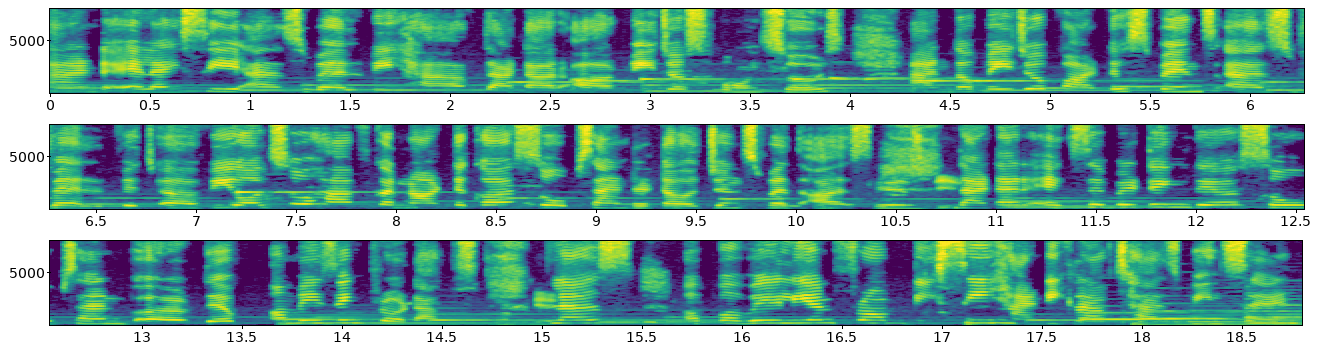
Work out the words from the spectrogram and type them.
and LIC as well. We have that are our major sponsors and the major participants as well. Which uh, we also have Karnataka soaps and detergents with us that are exhibiting their soaps and uh, their amazing products. Plus, a pavilion from DC Handicrafts has been sent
